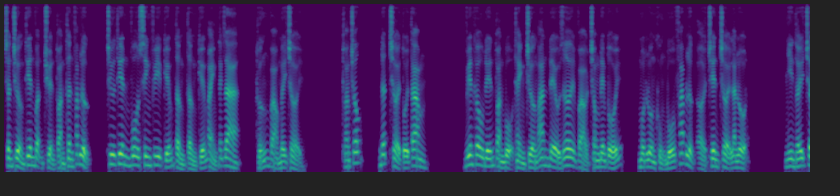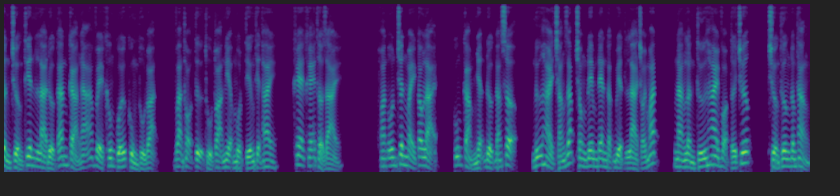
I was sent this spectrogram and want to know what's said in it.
Trần trường thiên vận chuyển toàn thân pháp lực, chư thiên vô sinh phi kiếm tầng tầng kiếm ảnh tách ra, hướng vào mây trời. Thoáng chốc, đất trời tối tăm viên khâu đến toàn bộ thành trường ăn đều rơi vào trong đêm tối, một luồng khủng bố pháp lực ở trên trời lan lộn. Nhìn thấy trần trường thiên là được ăn cả ngã về không cuối cùng thủ đoạn, vạn thọ tự thủ tọa niệm một tiếng thiệt hay, khe khẽ thở dài. Hoàn ôn chân mày cau lại, cũng cảm nhận được đáng sợ, nữ hài trắng giáp trong đêm đen đặc biệt là chói mắt, nàng lần thứ hai vọt tới trước, trường thương đâm thẳng,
